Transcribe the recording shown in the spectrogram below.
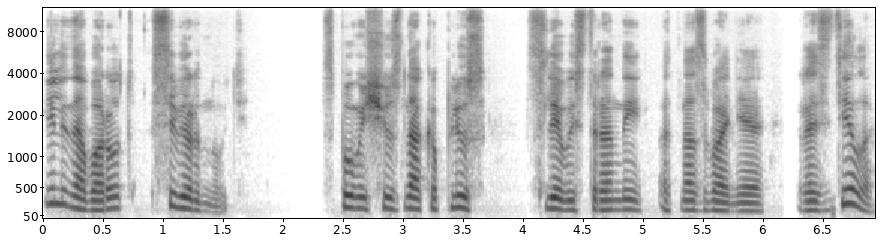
или наоборот свернуть. С помощью знака плюс с левой стороны от названия раздела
